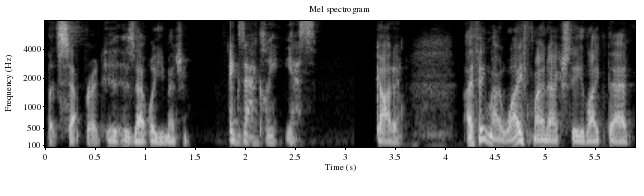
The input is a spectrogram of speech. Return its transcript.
but separate. Is that what you mentioned? Exactly. Yes. Got it. I think my wife might actually like that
